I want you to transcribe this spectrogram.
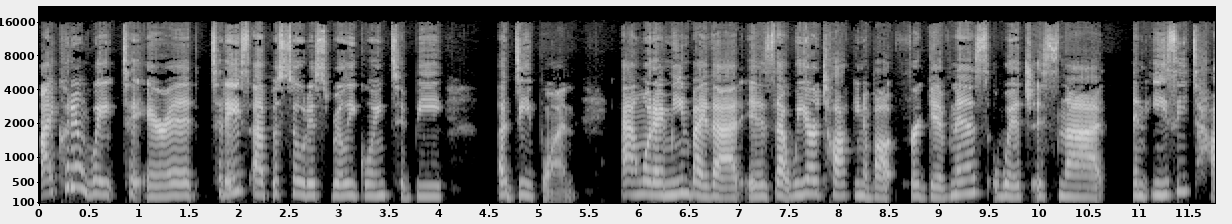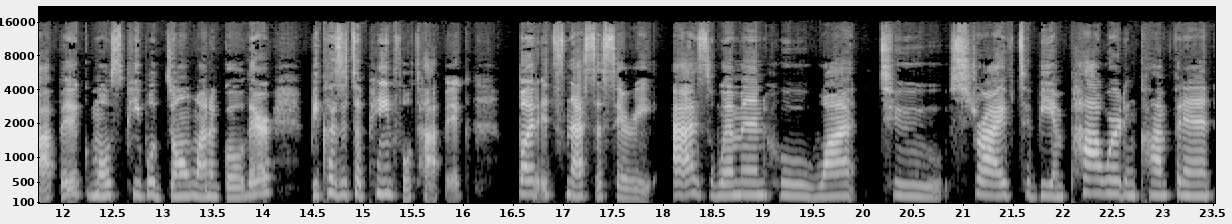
I couldn't wait to air it. Today's episode is really going to be a deep one. And what I mean by that is that we are talking about forgiveness, which is not an easy topic. Most people don't want to go there because it's a painful topic, but it's necessary. As women who want to strive to be empowered and confident.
